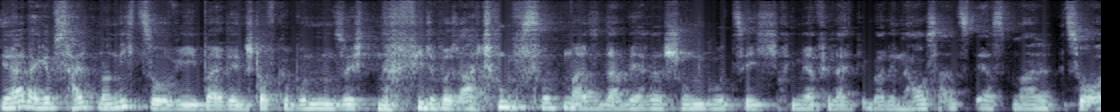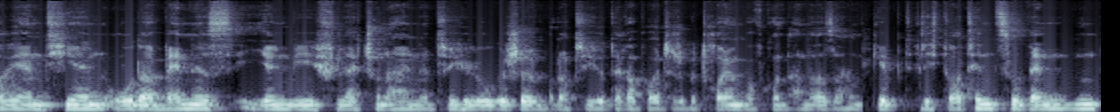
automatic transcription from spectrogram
Ja, da gibt's halt noch nicht so wie bei den stoffgebundenen Süchten viele Beratungsgruppen. Also da wäre schon gut, sich primär vielleicht über den Hausarzt erstmal zu orientieren oder wenn es irgendwie vielleicht schon eine psychologische oder psychotherapeutische Betreuung aufgrund anderer Sachen gibt, sich dorthin zu wenden.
